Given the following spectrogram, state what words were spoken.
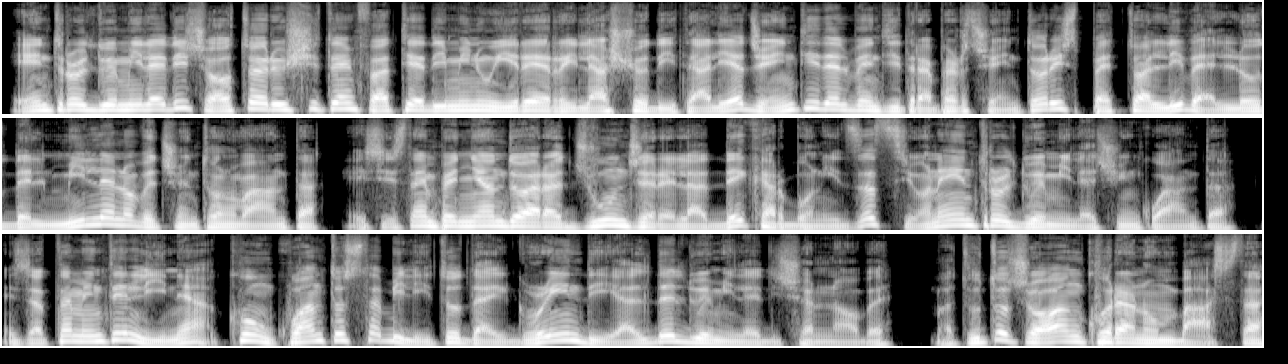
Entro il 2018 è riuscita infatti a diminuire il rilascio di tali agenti del 23% rispetto al livello del 1990 e si sta impegnando a raggiungere la decarbonizzazione entro il 2050, esattamente in linea con quanto stabilito dal Green Deal del 2019. Ma tutto ciò ancora non basta,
